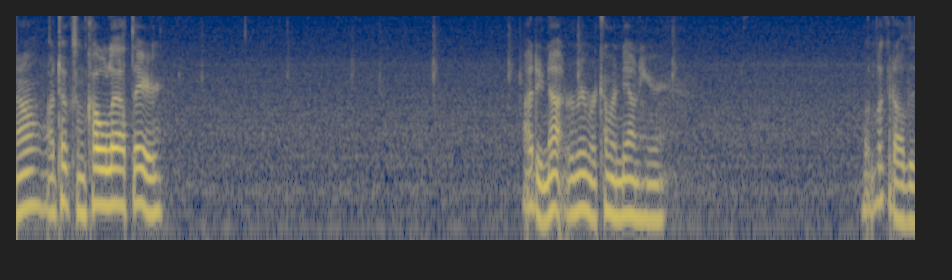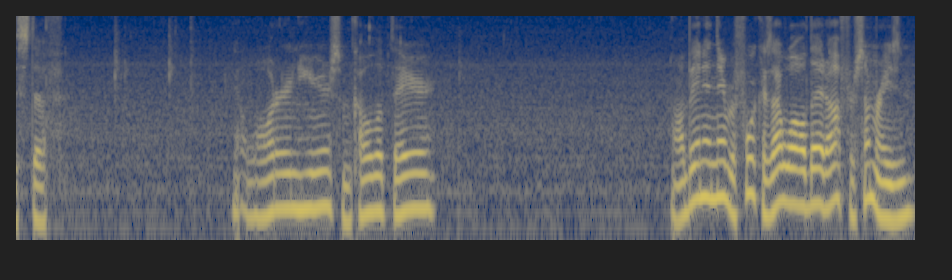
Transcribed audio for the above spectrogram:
No, I took some coal out there. I do not remember coming down here. But look at all this stuff. Got water in here, some coal up there. I've been in there before because I walled that off for some reason.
